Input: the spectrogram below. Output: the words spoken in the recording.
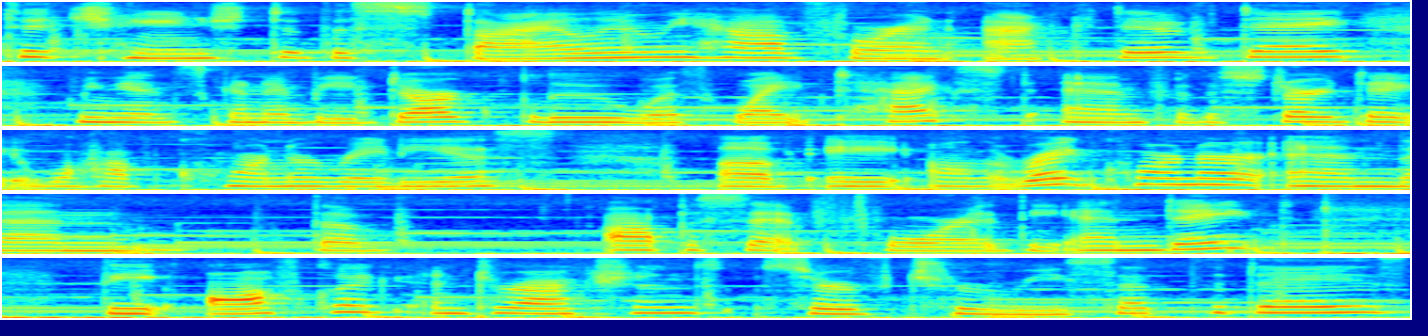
to change to the styling we have for an active day, meaning it's going to be dark blue with white text, and for the start date, it will have corner radius of 8 on the right corner, and then the opposite for the end date. The off click interactions serve to reset the days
